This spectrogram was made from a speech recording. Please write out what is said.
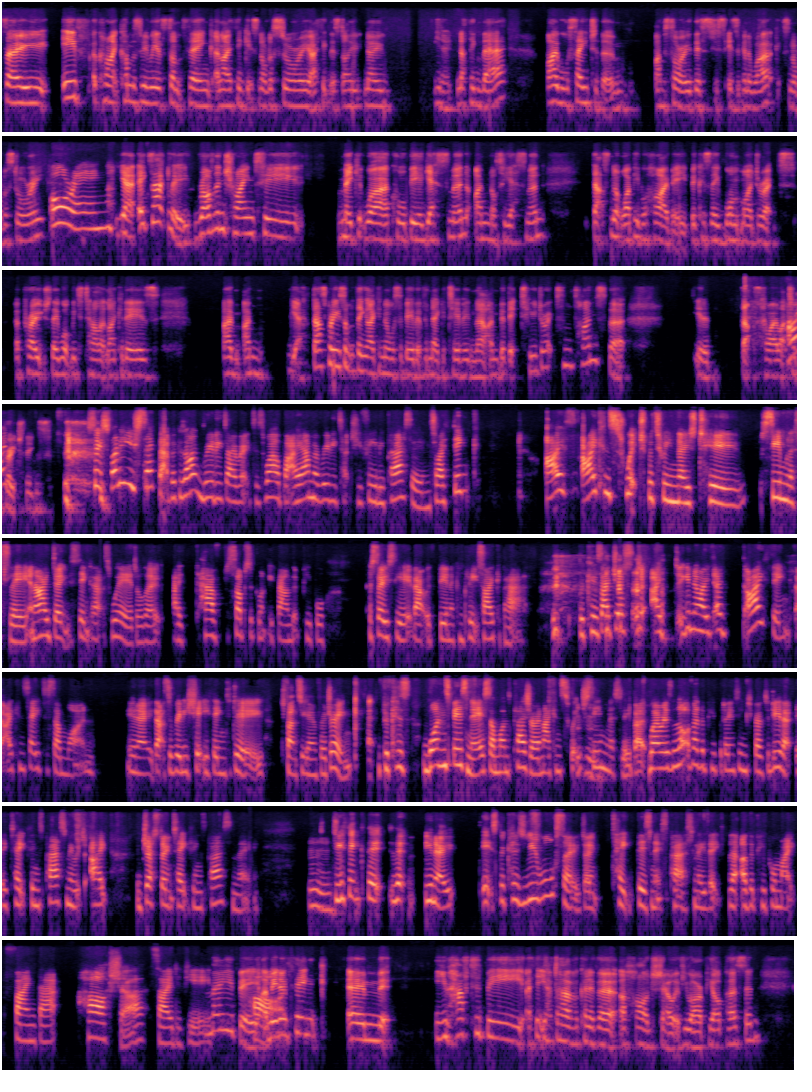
so if a client comes to me with something and I think it's not a story, I think there's no no, you know, nothing there, I will say to them, I'm sorry, this just isn't going to work. It's not a story. Boring. Yeah, exactly. Rather than trying to make it work or be a yes man, I'm not a yes man. That's not why people hire me because they want my direct approach. They want me to tell it like it is. I'm, I'm yeah, that's probably something I can also be a bit of a negative in that I'm a bit too direct sometimes, but you know, that's how I like to I, approach things. so it's funny you said that because I'm really direct as well, but I am a really touchy feely person. So I think I I can switch between those two seamlessly, and I don't think that's weird. Although I have subsequently found that people associate that with being a complete psychopath because I just I you know I, I I think that I can say to someone you know that's a really shitty thing to do to fancy going for a drink because one's business and one's pleasure and i can switch mm-hmm. seamlessly but whereas a lot of other people don't seem to be able to do that they take things personally which i just don't take things personally mm. do you think that that you know it's because you also don't take business personally that, that other people might find that harsher side of you maybe hard? i mean i think um you have to be i think you have to have a kind of a, a hard shell if you are a pr person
